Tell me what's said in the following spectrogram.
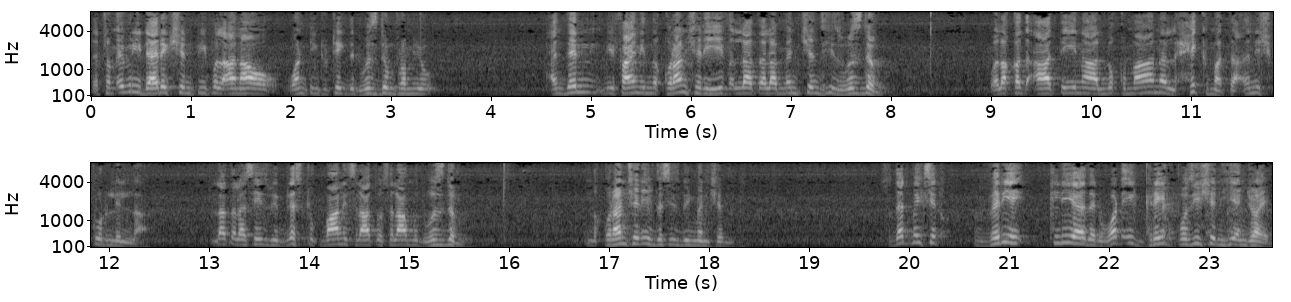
That from every direction, people are now wanting to take that wisdom from you. And then we find in the Quran Sharif, Allah Ta'ala mentions His wisdom. وَلَقَدْ آتَيْنَا لُقْمَانَ الْحِكْمَةَ أَنِشْكُرْ لِلَّهِ Allah Ta'ala says, we blessed Luqman salatu with wisdom. In the Quran Sharif, this is being mentioned. So that makes it very clear that what a great position he enjoyed.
